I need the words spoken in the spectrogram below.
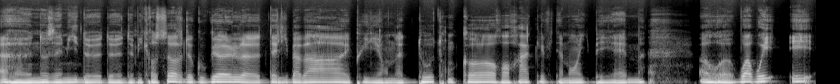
euh, nos amis de, de, Microsoft, de Google, euh, d'Alibaba, et puis on a d'autres encore, Oracle évidemment, IBM, euh, Huawei et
